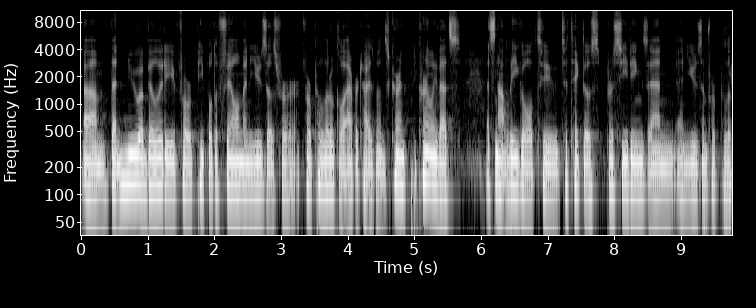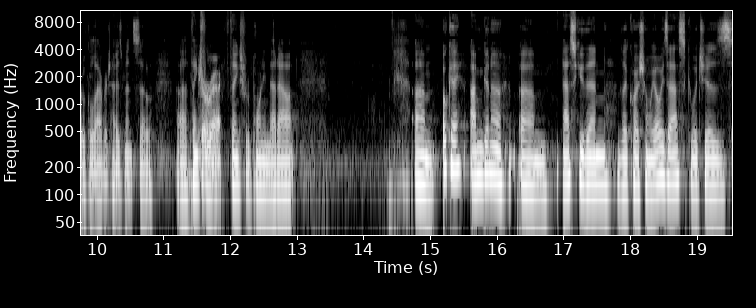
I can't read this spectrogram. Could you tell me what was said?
Um, that new ability for people to film and use those for, for political advertisements. Current, currently, that's that's not legal to to take those proceedings and and use them for political advertisements. So uh, thanks Correct. for thanks for pointing that out. Um, okay, I'm gonna um, ask you then the question we always ask, which is.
